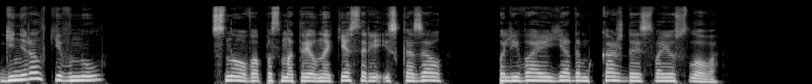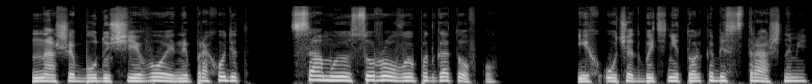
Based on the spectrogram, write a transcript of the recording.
Генерал кивнул, снова посмотрел на кесаря и сказал, поливая ядом каждое свое слово. Наши будущие воины проходят самую суровую подготовку. Их учат быть не только бесстрашными,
